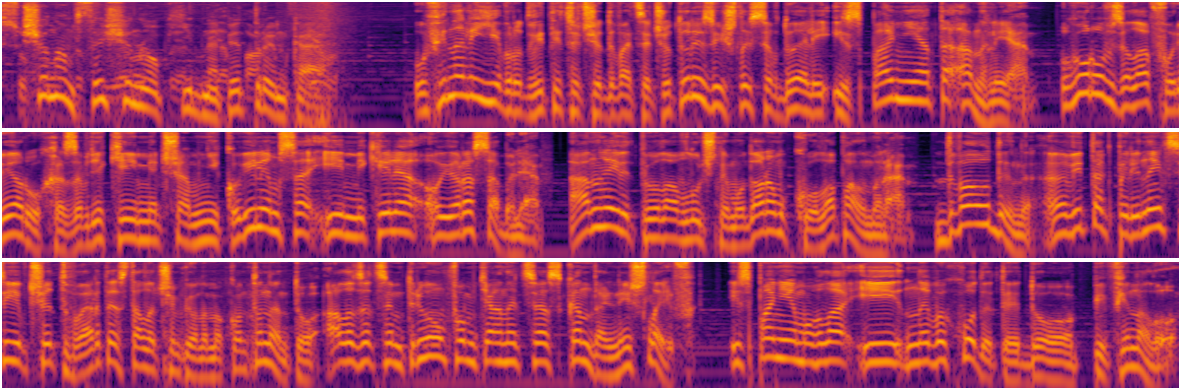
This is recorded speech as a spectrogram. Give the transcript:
що нам все ще необхідна підтримка. У фіналі Євро 2024 зійшлися в дуелі Іспанія та Англія. Гору взяла Фурія Руха завдяки м'ячам Ніко Вільямса і Мікеля Ойарасабеля. Англія відповіла влучним ударом Кола Палмера. 2-1. Відтак перінейці вчетверте стали чемпіонами континенту, але за цим тріумфом тягнеться скандальний шлейф. Іспанія могла і не виходити до півфіналу.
